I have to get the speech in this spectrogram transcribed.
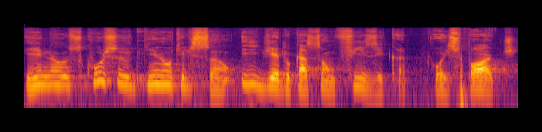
E nos cursos de nutrição e de educação física ou esporte,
